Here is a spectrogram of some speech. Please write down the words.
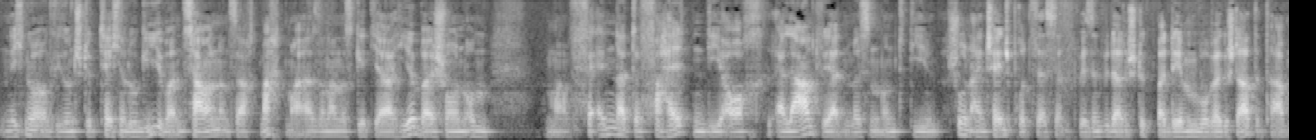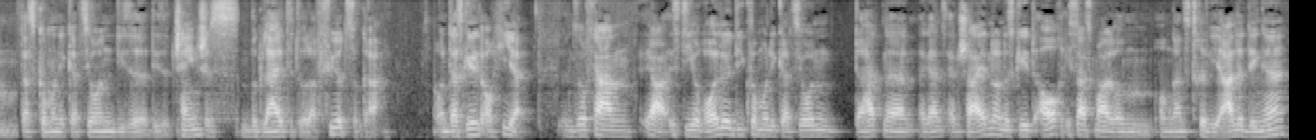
nicht nur irgendwie so ein Stück Technologie über den Zaun und sagt, macht mal, sondern es geht ja hierbei schon um veränderte Verhalten, die auch erlernt werden müssen und die schon ein Change-Prozess sind. Wir sind wieder ein Stück bei dem, wo wir gestartet haben, dass Kommunikation diese, diese Changes begleitet oder führt sogar. Und das gilt auch hier. Insofern ja, ist die Rolle, die Kommunikation, da hat eine, eine ganz entscheidende. Und es geht auch, ich sag's mal, um, um ganz triviale Dinge.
